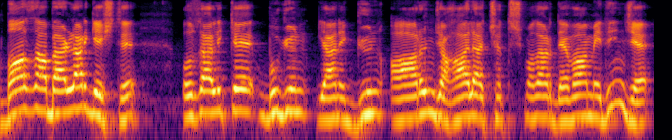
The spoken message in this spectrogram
bazı haberler geçti. Özellikle bugün yani gün ağarınca hala çatışmalar devam edince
